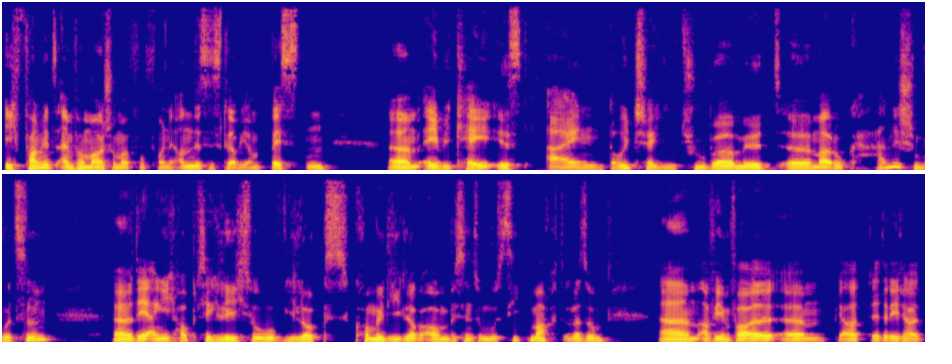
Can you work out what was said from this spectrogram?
ich fange jetzt einfach mal schon mal von vorne an. Das ist, glaube ich, am besten. Ähm, ABK ist ein deutscher YouTuber mit äh, marokkanischen Wurzeln, äh, der eigentlich hauptsächlich so Vlogs, Comedy, glaube auch ein bisschen so Musik macht oder so. Ähm, auf jeden Fall, ähm, ja, der dreht halt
